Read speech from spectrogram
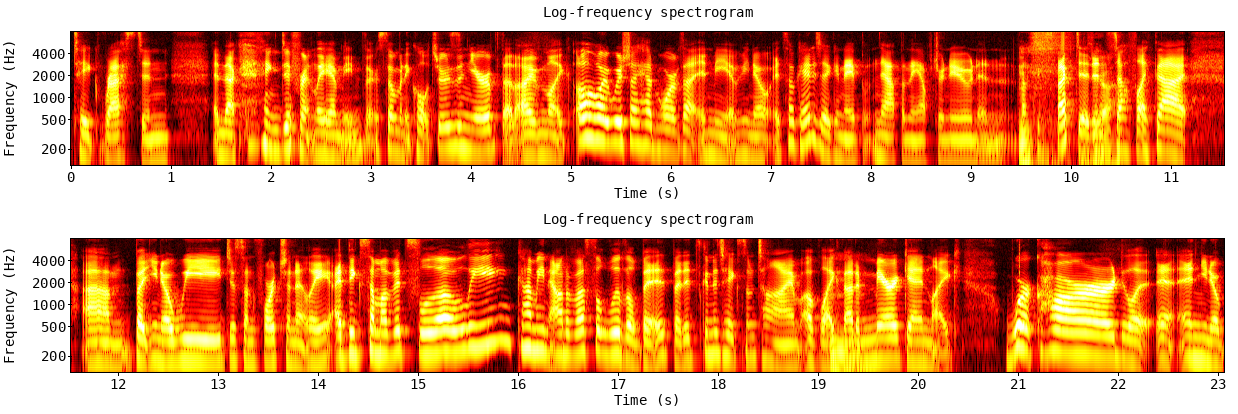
take rest and and that kind of thing differently. I mean, there's so many cultures in Europe that I'm like, oh, I wish I had more of that in me. Of you know, it's okay to take a nap, nap in the afternoon, and that's expected yeah. and stuff like that. Um, but you know, we just unfortunately, I think some of it's slowly coming out of us a little bit, but it's going to take some time of like mm. that American like work hard and, and, you know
